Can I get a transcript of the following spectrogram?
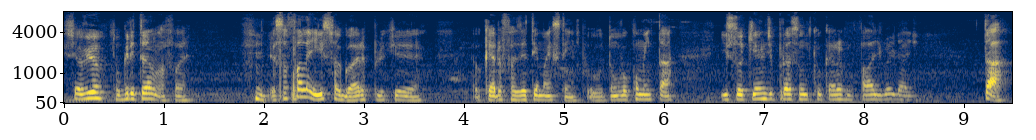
Você ouviu? Tô gritando lá fora. eu só falei isso agora porque eu quero fazer ter mais tempo. Então vou comentar isso aqui antes de pro assunto que eu quero falar de verdade. Tá,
